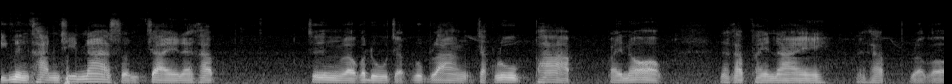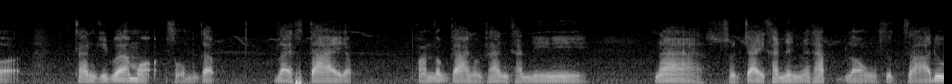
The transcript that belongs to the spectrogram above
อีกหนึ่งคันที่น่าสนใจนะครับ ซึ่งเราก็ดูจากรูปร่างจากรูปภาพภายนอกนะครับ ภายในนะครับ แล้วก็ท่านคิดว่าเหมาะสมกับไลฟ์สไตล์กับ ความต้องการของท่านคันนี้นี่น่าสนใจคันหนึ่งนะครับ ลองศึกษาดู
